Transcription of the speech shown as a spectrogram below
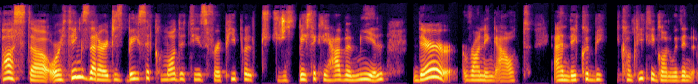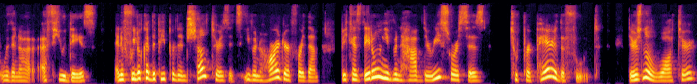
pasta or things that are just basic commodities for people to just basically have a meal they're running out and they could be completely gone within within a, a, few days. And if we look at the people in shelters it's even harder for them because they don't even have the resources to prepare the food. There's no water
